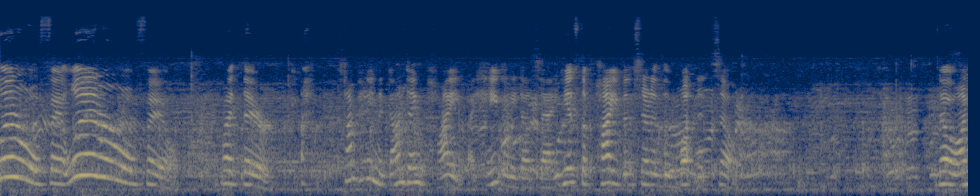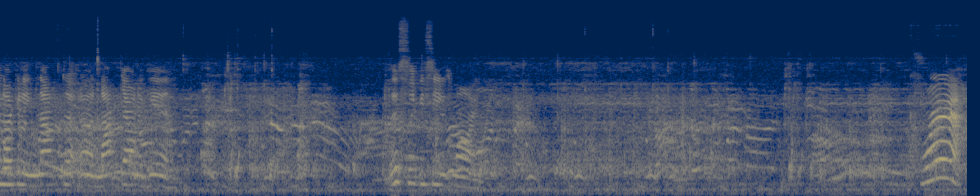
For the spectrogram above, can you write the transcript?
Literal fail, literal fail. Right there. Stop hitting the goddamn pipe. I hate when he does that. He hits the pipe instead of the button itself. No, I'm not getting knocked, uh, knocked down again. This sleepy seed is mine. Crap!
